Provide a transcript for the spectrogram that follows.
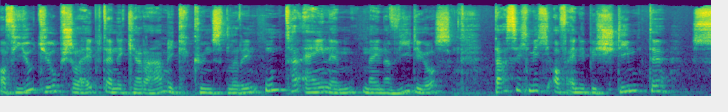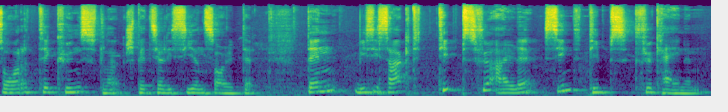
Auf YouTube schreibt eine Keramikkünstlerin unter einem meiner Videos, dass ich mich auf eine bestimmte Sorte Künstler spezialisieren sollte. Denn, wie sie sagt, Tipps für alle sind Tipps für keinen.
